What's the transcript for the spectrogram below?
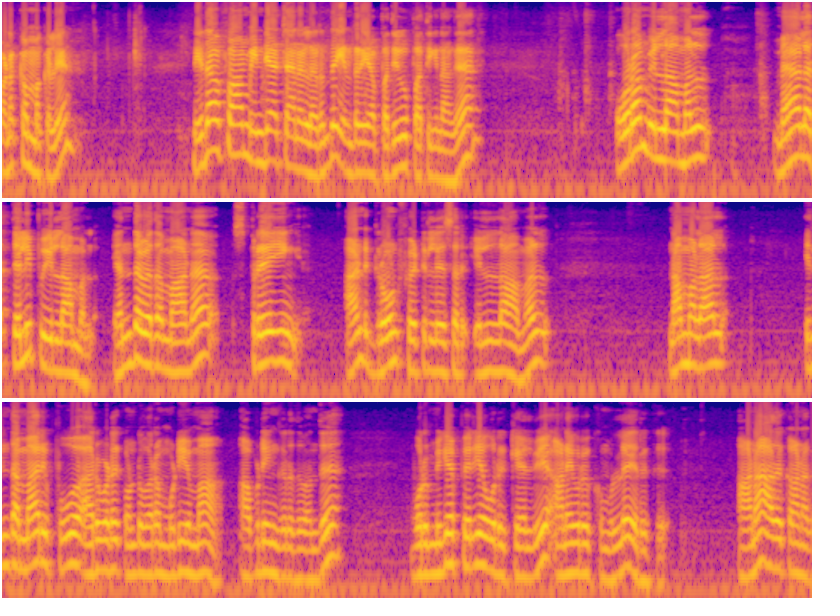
வணக்கம் மக்களே. நிதா ஃபார்ம் இந்தியா சேனல்லேருந்து இன்றைய பதிவு பார்த்தீங்கன்னாங்க. உரம் இல்லாமல் மேலே தெளிப்பு இல்லாமல் எந்த விதமான ஸ்ப்ரேயிங் அண்ட் கிரவுண்ட் ஃபெர்டிலைசர் இல்லாமல் நம்மளால் இந்த மாதிரி பூ அறுவடை கொண்டு வர முடியுமா அப்படிங்கிறது வந்து ஒரு மிகப்பெரிய ஒரு கேள்வி அனைவருக்கும் உள்ளே இருக்குது ஆனால் அதுக்கான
